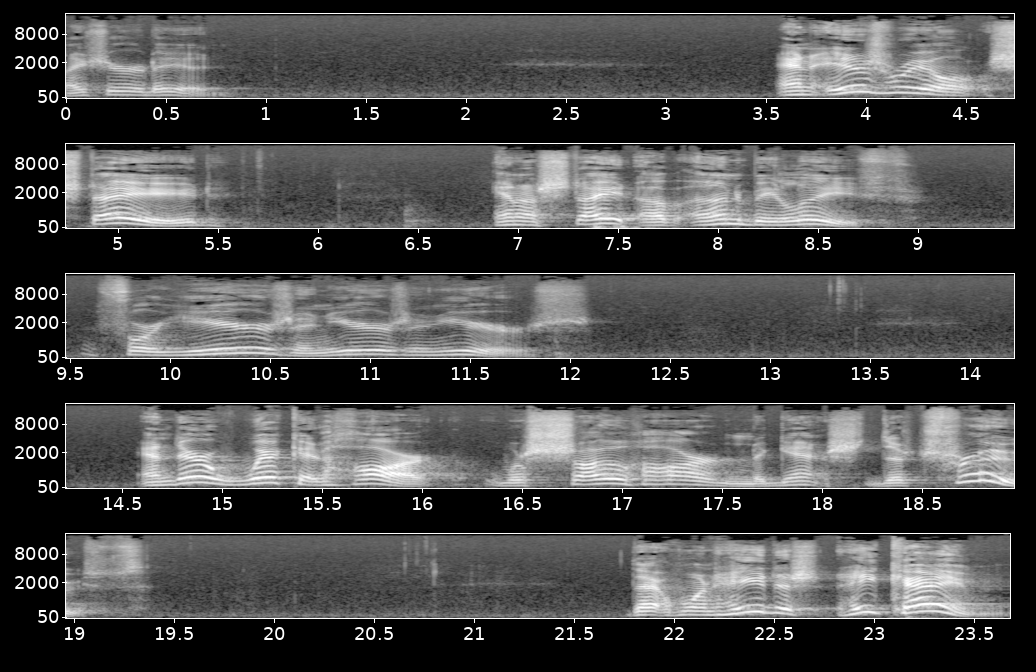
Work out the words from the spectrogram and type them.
They sure did. And Israel stayed in a state of unbelief for years and years and years. And their wicked heart was so hardened against the truth that when he, dis- he came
